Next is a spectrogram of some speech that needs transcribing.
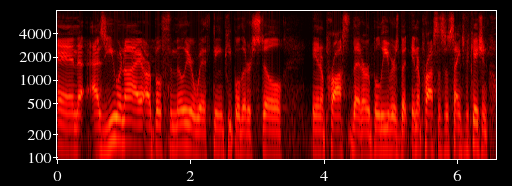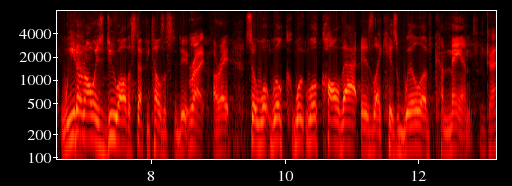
And as you and I are both familiar with, being people that are still in a process that are believers, but in a process of sanctification, we don't always do all the stuff He tells us to do. Right. All right. So what we'll what we'll call that is like His will of command. Okay.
